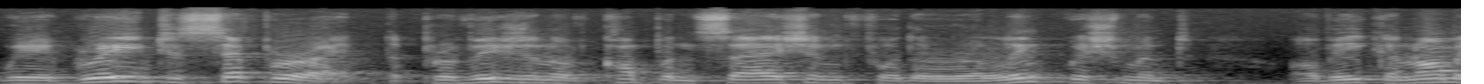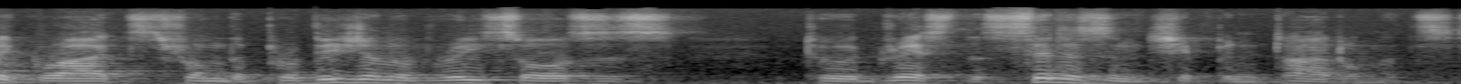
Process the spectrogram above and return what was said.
we agree to separate the provision of compensation for the relinquishment of economic rights from the provision of resources to address the citizenship entitlements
